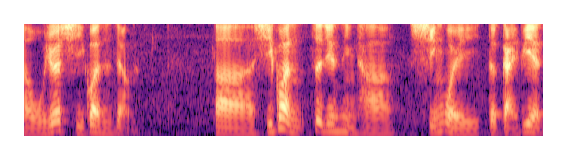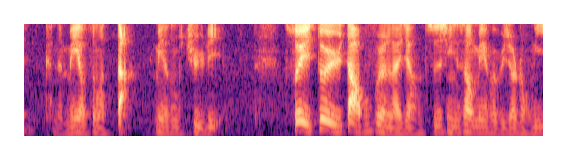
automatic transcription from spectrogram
呃，我觉得习惯是这样，呃，习惯这件事情，它行为的改变可能没有这么大，没有这么剧烈，所以对于大部分人来讲，执行上面会比较容易。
